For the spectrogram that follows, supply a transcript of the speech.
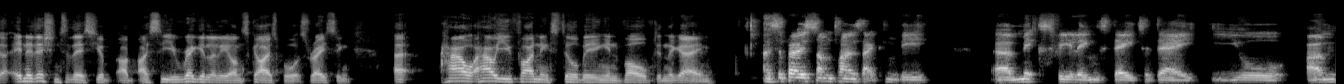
Uh, in addition to this, I, I, see you regularly on Sky Sports Racing. Uh, how how are you finding still being involved in the game? I suppose sometimes that can be uh, mixed feelings day to day. You're I'm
